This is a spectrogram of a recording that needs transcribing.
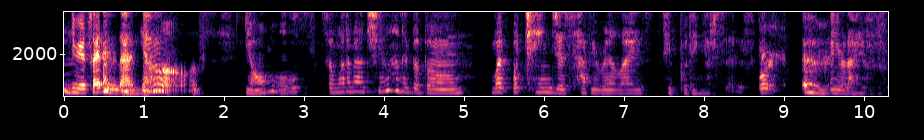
You're reflecting that. Yes. Yes. So what about you, honey baboon? What what changes have you realized deep within yourself or in your life?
